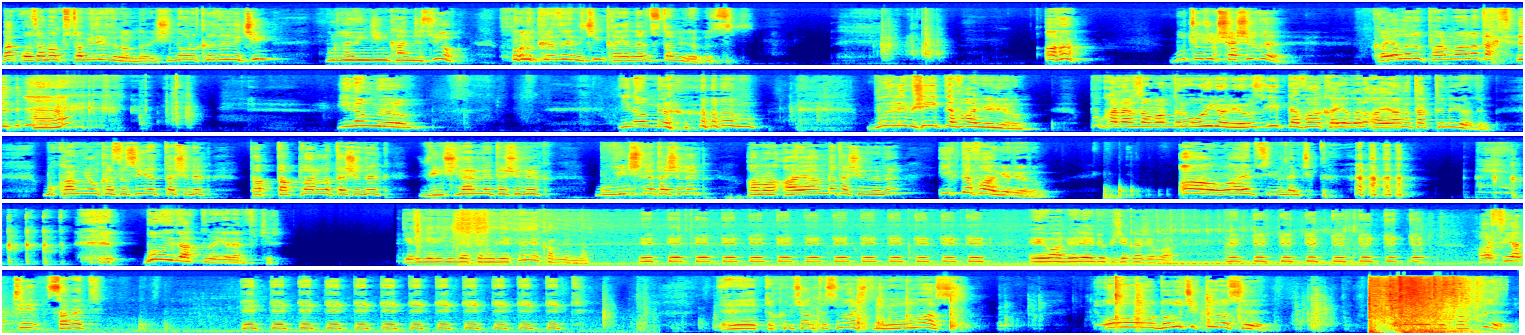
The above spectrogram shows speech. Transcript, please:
Bak o zaman tutabilirdin onları. Şimdi onu kırdığın için burada vincin kancası yok. Onu kırdığın için kayaları tutamıyoruz. Aha. Bu çocuk şaşırdı. Kayaları parmağına taktı. Ha? İnanmıyorum. İnanmıyorum. Böyle bir şey ilk defa görüyorum. Bu kadar zamandır oyun oynuyoruz. İlk defa kayaları ayağına taktığını gördüm. Bu kamyon kasasıyla taşıdık. Tap taplarla taşıdık. Vinçlerle taşıdık. Bu vinçle taşıdık. Ama ayağında taşıdığını İlk defa görüyorum. Allah hepsi birden çıktı. Bu muydu aklına gelen fikir? Geri geri giderken öyle yapıyor ya kamyonlar. Düt düt düt. Eyvah nereye dökecek acaba? Harfiyatçı Samet. Düt düt düt düt düt düt düt düt düt düt düt. Evet takım çantasını açtı inanılmaz. Oo dolu çıktı orası. Oo boşalttı.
